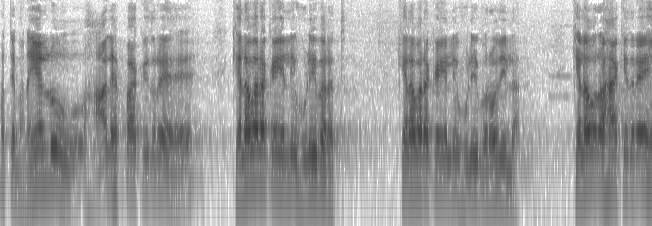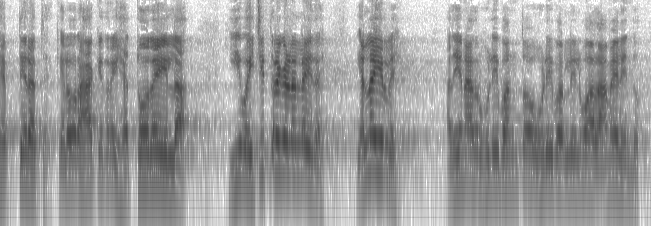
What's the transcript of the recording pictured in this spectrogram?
ಮತ್ತು ಮನೆಯಲ್ಲೂ ಹಾಲು ಹೆಪ್ಪಾಕಿದರೆ ಕೆಲವರ ಕೈಯಲ್ಲಿ ಹುಳಿ ಬರುತ್ತೆ. ಕೆಲವರ ಕೈಯಲ್ಲಿ ಹುಳಿ ಬರೋದಿಲ್ಲ. ಕೆಲವರು ಹಾಕಿದರೆ ಹೆಪ್ತಿರತ್ತೆ. ಕೆಲವರು ಹಾಕಿದರೆ ಹೆತ್ತೋದೇ ಇಲ್ಲ. ಈ ವೈಚಿತ್ರ್ಯಗಳೆಲ್ಲ ಇದೆ. ಎಲ್ಲ ಇರಲಿ. ಅದೇನಾದರೂ ಹುಳಿ ಬಂತೋ, ಹುಳಿ ಬರಲಿಲ್ವೋ ಅದು ಆಮೇಲಿಂದು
